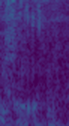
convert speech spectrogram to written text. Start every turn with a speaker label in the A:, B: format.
A: Mm-hmm.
